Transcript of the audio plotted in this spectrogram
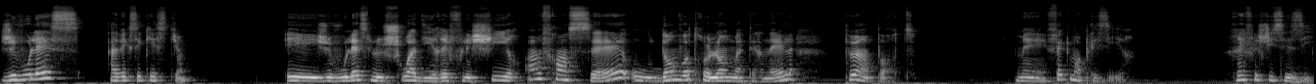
je vous laisse avec ces questions et je vous laisse le choix d'y réfléchir en français ou dans votre langue maternelle, peu importe. Mais faites-moi plaisir. Réfléchissez-y.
